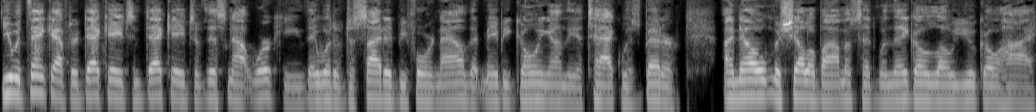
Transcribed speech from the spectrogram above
you would think after decades and decades of this not working, they would have decided before now that maybe going on the attack was better. I know Michelle Obama said when they go low, you go high.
